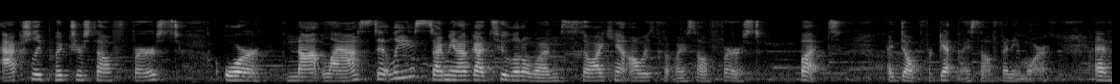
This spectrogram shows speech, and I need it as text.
actually put yourself first or not last at least. I mean, I've got two little ones, so I can't always put myself first, but I don't forget myself anymore. And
